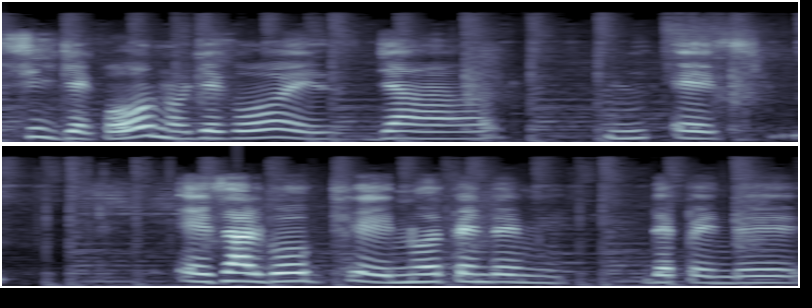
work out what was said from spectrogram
si llegó o no llegó, es ya es, es algo que no depende de mí depende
